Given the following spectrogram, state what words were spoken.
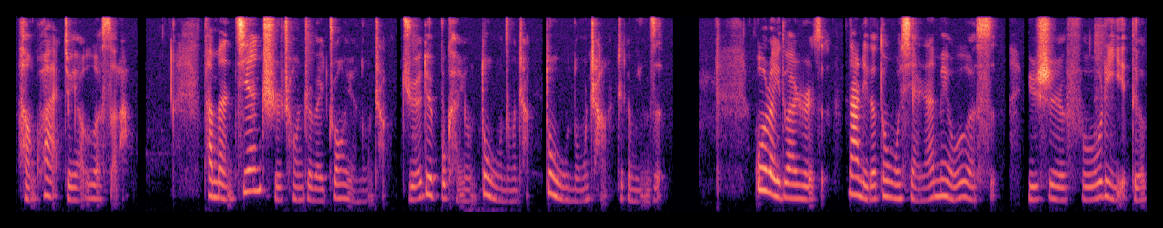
很快就要饿死了。他们坚持称之为庄园农场，绝对不肯用动物农场、动物农场这个名字。过了一段日子。那里的动物显然没有饿死，于是弗里德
